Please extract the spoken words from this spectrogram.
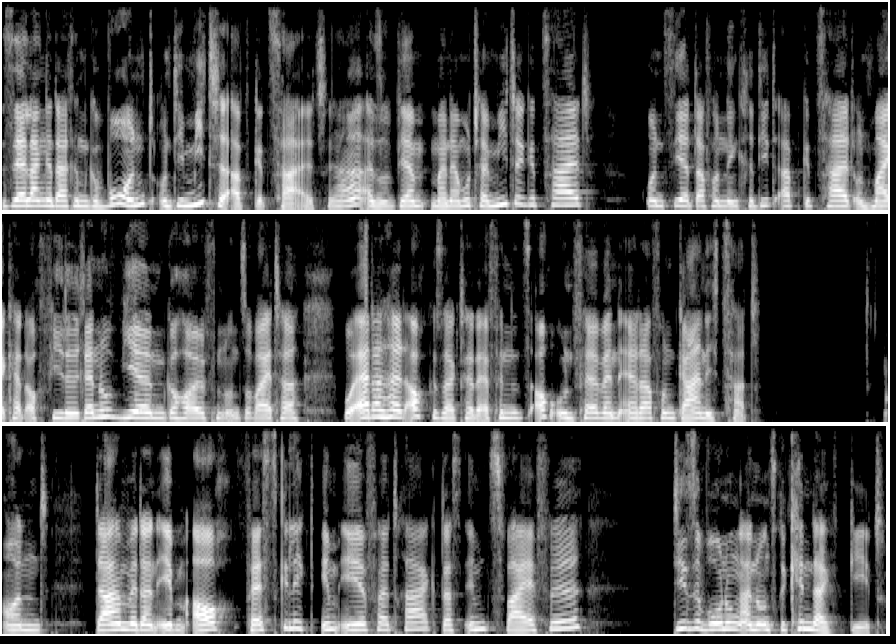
sehr lange darin gewohnt und die Miete abgezahlt. Ja? Also wir haben meiner Mutter Miete gezahlt und sie hat davon den Kredit abgezahlt und Mike hat auch viel renovieren geholfen und so weiter, wo er dann halt auch gesagt hat, er findet es auch unfair, wenn er davon gar nichts hat. Und da haben wir dann eben auch festgelegt im Ehevertrag, dass im Zweifel diese Wohnung an unsere Kinder geht.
